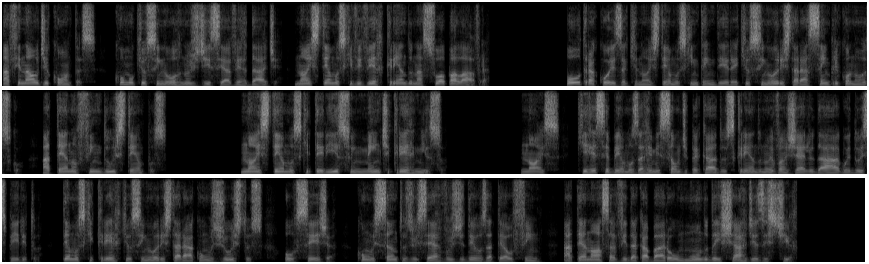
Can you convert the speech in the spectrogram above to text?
Afinal de contas, como que o Senhor nos disse a verdade, nós temos que viver crendo na Sua palavra. Outra coisa que nós temos que entender é que o Senhor estará sempre conosco, até no fim dos tempos. Nós temos que ter isso em mente e crer nisso. Nós, que recebemos a remissão de pecados crendo no Evangelho da Água e do Espírito, temos que crer que o Senhor estará com os justos, ou seja, com os santos e os servos de Deus até o fim, até nossa vida acabar ou o mundo deixar de existir.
